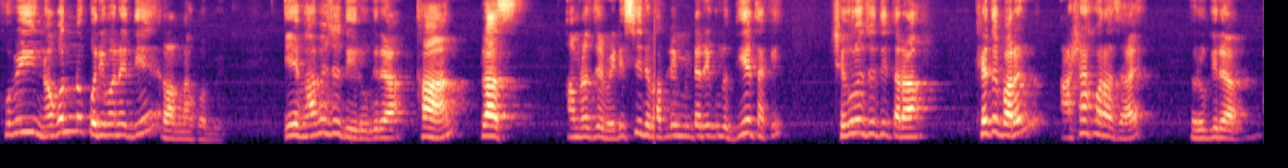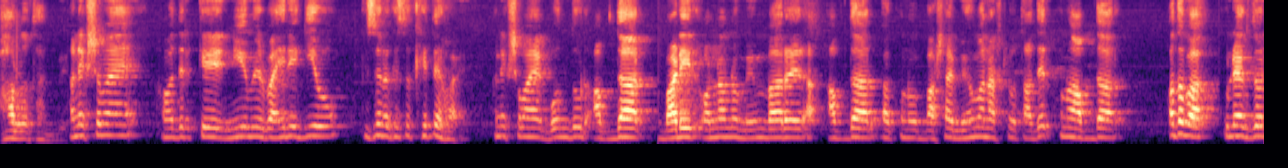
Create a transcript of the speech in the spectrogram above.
খুবই নগণ্য পরিমাণে দিয়ে রান্না করবে। এভাবে যদি রোগীরা খান প্লাস আমরা যে মেডিসিন সাপ্লিমেন্টারিগুলো দিয়ে থাকি, সেগুলো যদি তারা খেতে পারেন, আশা করা যায় রোগীরা ভালো থাকবে। অনেক সময় আমাদেরকে নিয়মের বাইরে গিয়েও কিছু না কিছু খেতে হয়। অনেক সময় বন্ধুর আবদার, বাড়ির অন্যান্য মেম্বারের আবদার বা কোনো বাসায় মেহমান আসলো, তাদের কোনো আবদার অথবা কোনো একজন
